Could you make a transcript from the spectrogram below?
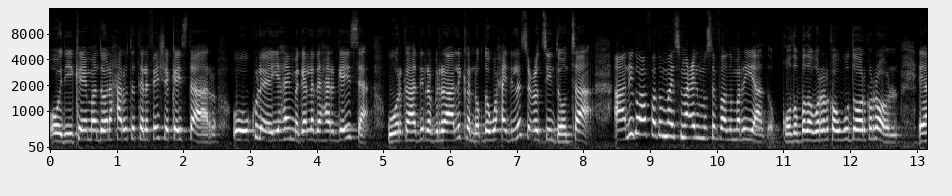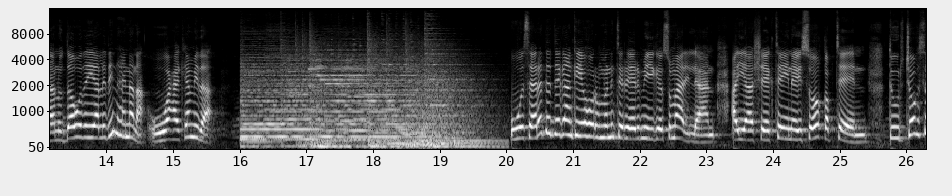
Oo idinka iman doona xarunta telefishinka star uu ku leeyahay magaalada hargeysa. Warka haddii rabi raalli ka noqdo waxaa idinla socodsiin doontaa. Anigoo faduma ismaaciil muuse faadumariyaad qodobada wararka ugu doorka rool ee aanu daawadayaal idiin haynana waxaa ka mid a wasaaradda deegaanka iyo horumarinta reer miyiga somalilan ayaa sheegtay inay soo qabteen duurjoog si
